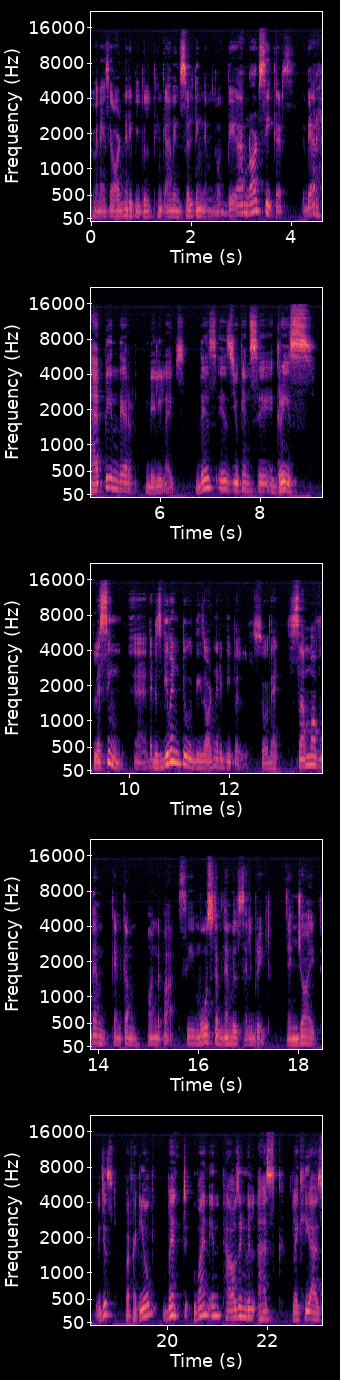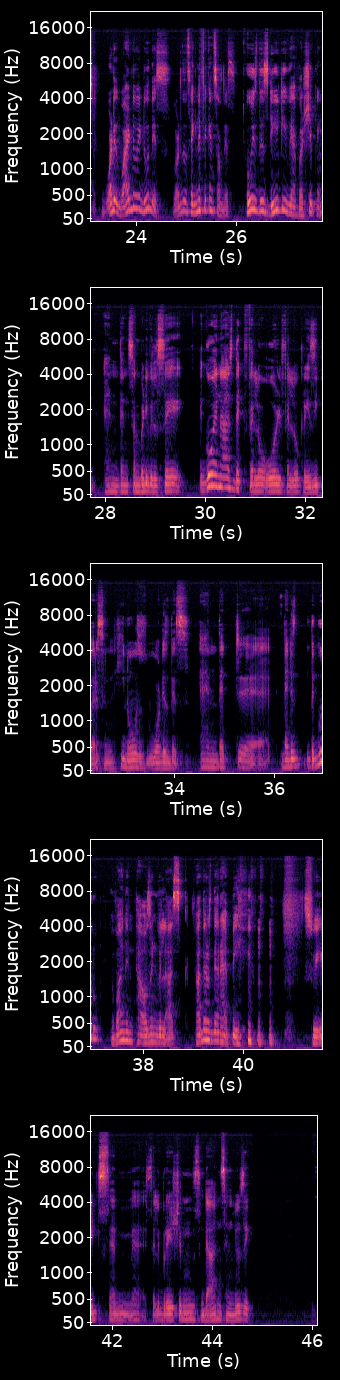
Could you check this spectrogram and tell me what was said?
when I say ordinary people think I'm insulting them. No, they are not seekers. They are happy in their daily lives. This is, you can say, a grace, blessing uh, that is given to these ordinary people so that some of them can come on the path. See, most of them will celebrate, enjoy it, which is perfectly okay. But one in thousand will ask, like he asked, what is, why do we do this? What is the significance of this? Who is this deity we are worshipping? And then somebody will say, go and ask that fellow old fellow crazy person he knows what is this and that uh, that is the guru one in thousand will ask others they're happy sweets and uh, celebrations dance and music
